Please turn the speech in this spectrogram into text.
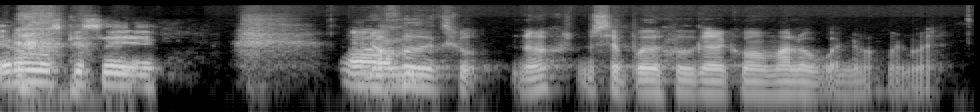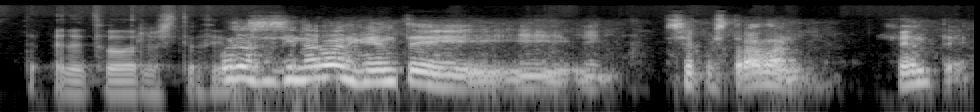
eran los que se... No, um, se puede juzgar como malo o bueno, Manuel. Depende de toda la situación. pues asesinaban gente y, y- y secuestraban gente.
